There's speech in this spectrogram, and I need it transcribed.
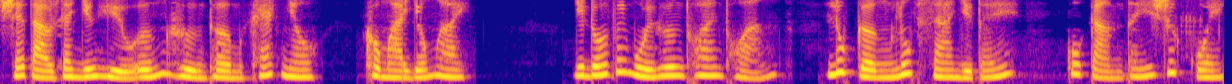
sẽ tạo ra những hiệu ứng hương thơm khác nhau, không ai giống ai. Nhưng đối với mùi hương thoang thoảng, lúc gần lúc xa như thế, cô cảm thấy rất quen.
